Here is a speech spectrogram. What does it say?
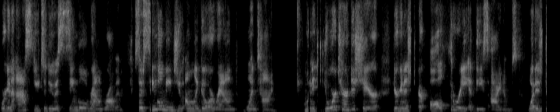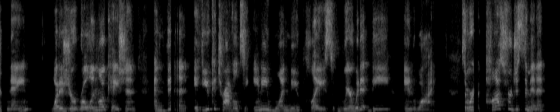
we're going to ask you to do a single round robin. So single means you only go around one time. When it's your turn to share, you're going to share all three of these items. What is your name? What is your role and location? And then if you could travel to any one new place, where would it be and why? So we're going to pause for just a minute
